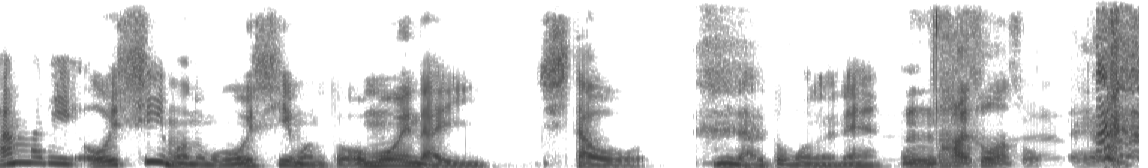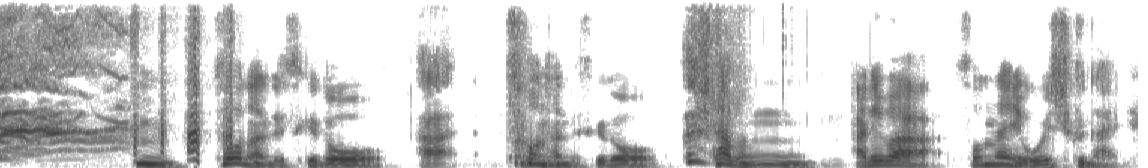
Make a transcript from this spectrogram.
あんまり美味しいものも美味しいものと思えない舌を、になると思うのよね。うん、はい、そうなんですよ。え うん。そうなんですけど、はい。そうなんですけど、多分、あれはそんなに美味しくない。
